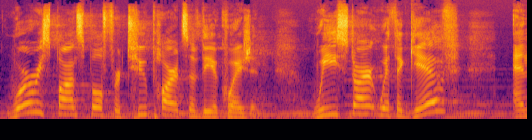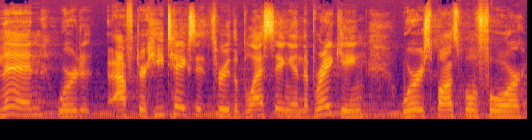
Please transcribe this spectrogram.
we're responsible for two parts of the equation. We start with a give, and then we're after he takes it through the blessing and the breaking, we're responsible for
